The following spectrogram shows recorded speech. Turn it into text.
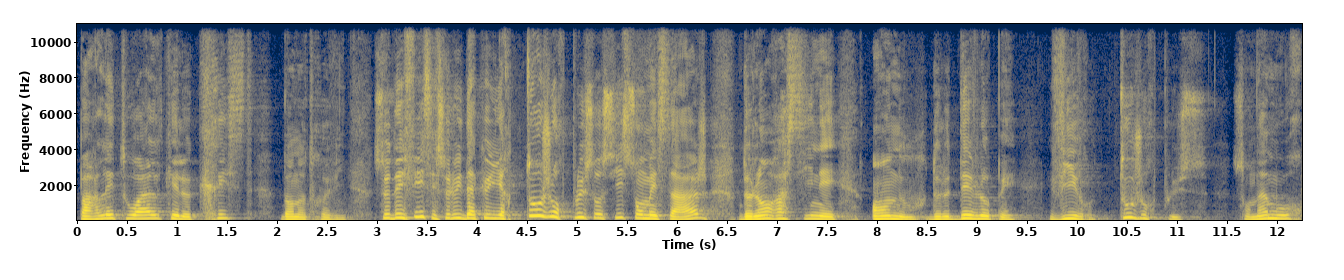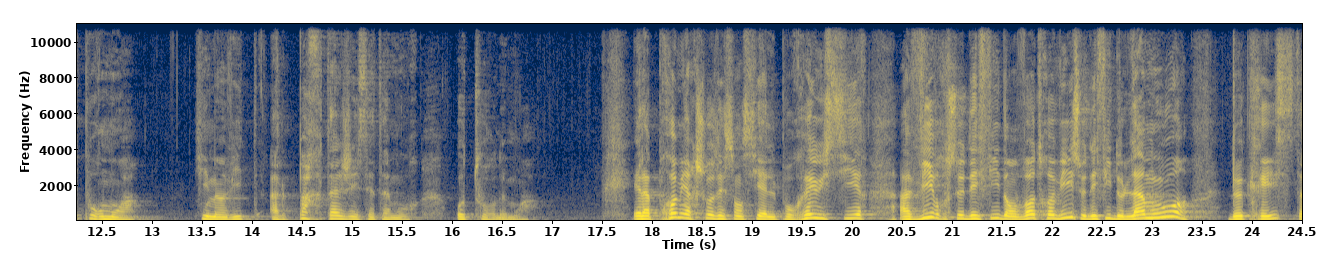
par l'étoile qu'est le Christ dans notre vie. Ce défi, c'est celui d'accueillir toujours plus aussi son message, de l'enraciner en nous, de le développer, vivre toujours plus son amour pour moi, qui m'invite à le partager cet amour autour de moi. Et la première chose essentielle pour réussir à vivre ce défi dans votre vie, ce défi de l'amour de Christ,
